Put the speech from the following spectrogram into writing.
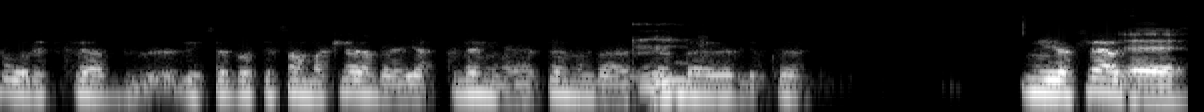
dåligt klädd, liksom gått i samma kläder jättelänge. Jag känner bara att jag Mm. behöver lite nya kläder.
